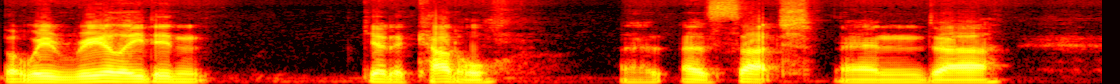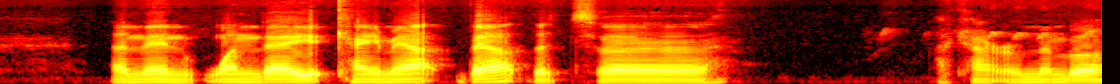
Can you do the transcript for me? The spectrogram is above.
but we really didn't get a cuddle uh, as such. And uh, and then one day it came out about that uh, I can't remember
